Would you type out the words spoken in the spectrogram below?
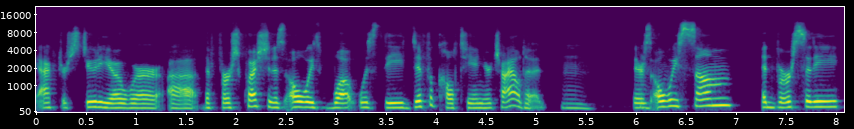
actor studio where uh, the first question is always, What was the difficulty in your childhood? Mm, There's always some adversity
